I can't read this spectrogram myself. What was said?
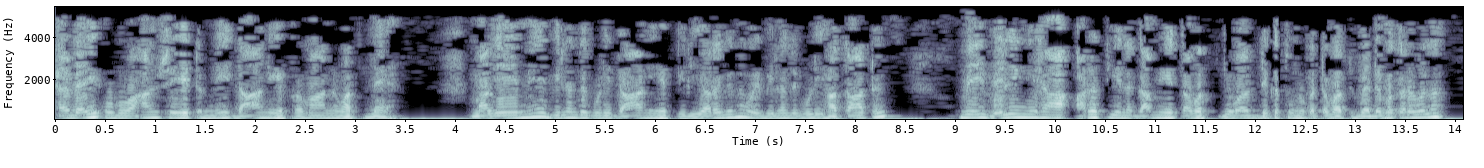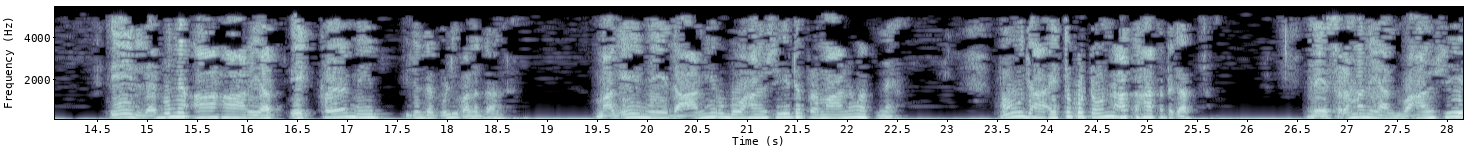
හැබැයි ඔබ වහන්සේට මේ දානීය ප්‍රමාණවත් නෑ. මගේ මේ විලඳ ගුලි දානීය පිළි අරගෙන ওই විලඳ ගුලි හත අට මේ වෙලින් එහා අර තියෙන ගමේ තවත් ගෙවල් දෙක තුනකටවත් වැඩම කරවලා ඒ ලැබෙන ආහාරයත් එක්ක මේ විලඳ ගුලි වළඳන්න. මගේ මේ දානීය ඔබ වහන්සේට ප්‍රමාණවත් නෑ. පූජා එතකොට ඔන්න අතහකට ගත්තා. මේ ශ්‍රමණයන් වහන්සේ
